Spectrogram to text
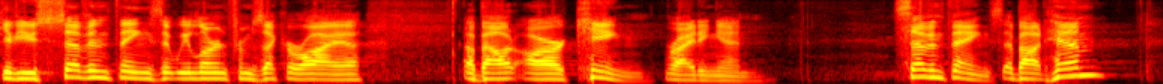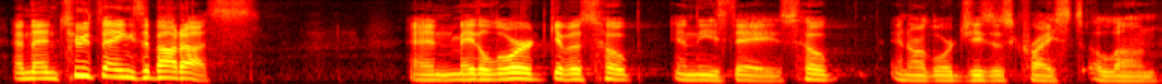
give you seven things that we learned from Zechariah about our king riding in. Seven things about him, and then two things about us. And may the Lord give us hope in these days, hope in our Lord Jesus Christ alone.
